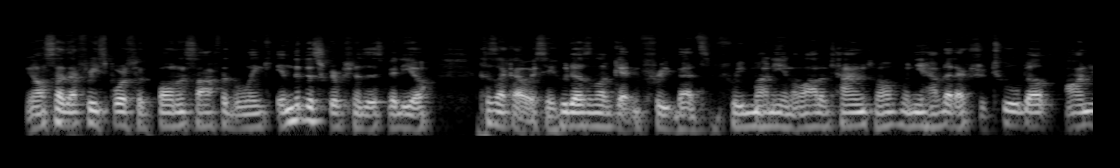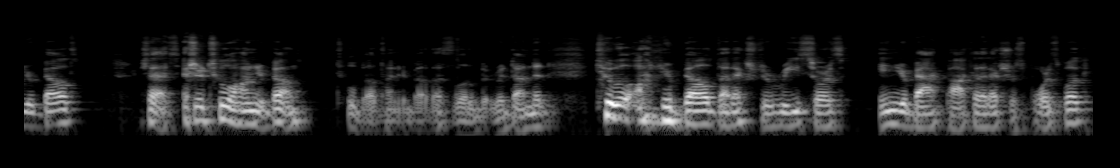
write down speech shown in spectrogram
We also have that free sportsbook bonus offer, the link in the description of this video. Because, like I always say, who doesn't love getting free bets and free money? And a lot of times, well, when you have that extra tool belt on your belt, sorry, that extra tool on your belt, tool belt on your belt. That's a little bit redundant. Tool on your belt, that extra resource in your back pocket, that extra sports book.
